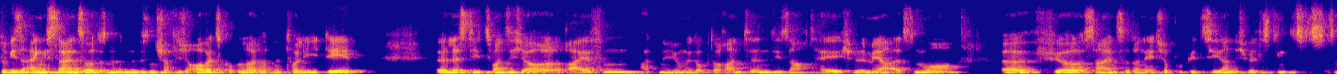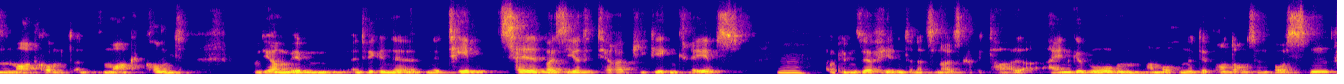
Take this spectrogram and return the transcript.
so wie es eigentlich sein soll. Das ist eine, eine wissenschaftliche Arbeitsgruppenleiter, hat eine tolle Idee, äh, lässt die 20 Jahre reifen, hat eine junge Doktorandin, die sagt, hey, ich will mehr als nur äh, für Science oder Nature publizieren. Ich will das Ding, dass das in den Markt kommt, den Markt kommt. Und die haben eben entwickelt eine, eine T-Zell-basierte Therapie gegen Krebs. Mhm. Haben eben sehr viel internationales Kapital eingeworben, haben auch eine Dependance in Boston,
